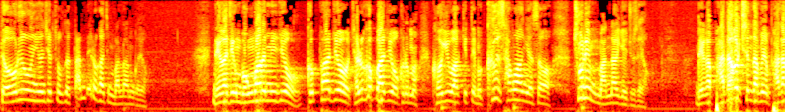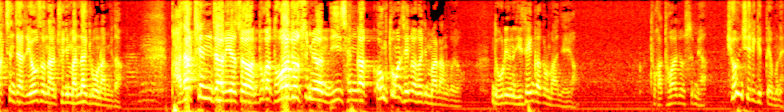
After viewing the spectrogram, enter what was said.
내 어려운 현실 속에서 딴 데로 가지 말라는 거예요. 내가 지금 목마름이죠. 급하죠. 절급하죠. 그러면 거기 왔기 때문에 그 상황에서 주님 만나게 해주세요. 내가 바닥을 친다면 바닥 친 자리에서 여기서 난 주님 만나기로 원합니다. 바닥 친 자리에서 누가 도와줬으면 이 생각, 엉뚱한 생각하지 말라는 거예요. 근데 우리는 이 생각을 많이 해요. 누가 도와줬으면. 현실이기 때문에.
